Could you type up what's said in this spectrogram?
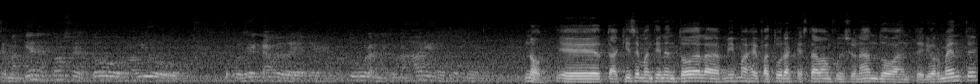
Se mantiene entonces todo, no ha habido, se produce cambio de, de en algunas áreas o cómo? No, eh, aquí se mantienen todas las mismas jefaturas que estaban funcionando anteriormente,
